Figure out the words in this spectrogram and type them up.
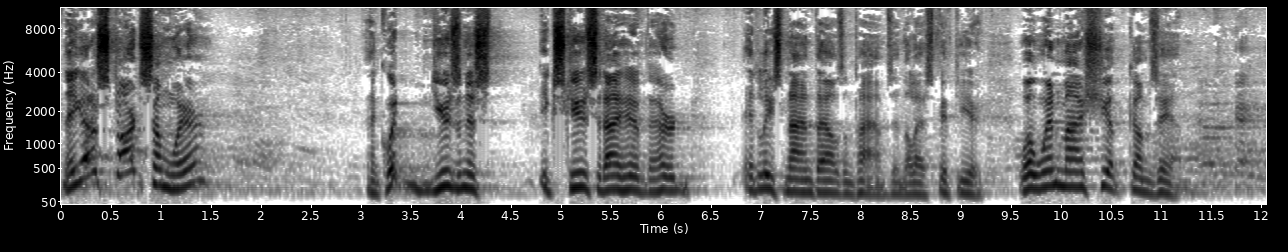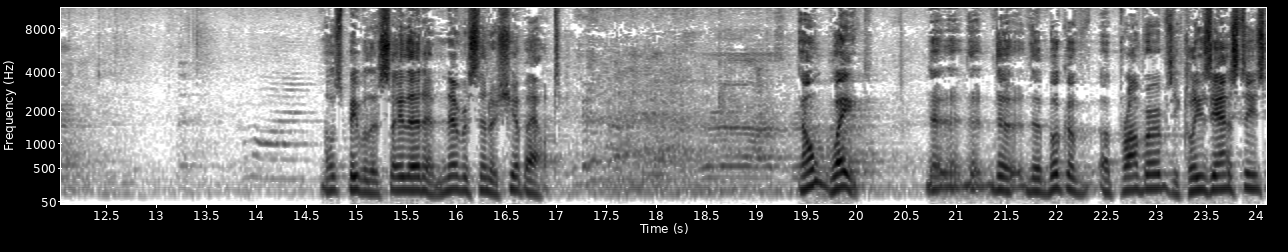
Now you got to start somewhere. And quit using this excuse that I have heard at least 9,000 times in the last 50 years. Well, when my ship comes in. Most people that say that have never sent a ship out. Don't wait. The, the, the, the book of uh, Proverbs, Ecclesiastes,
